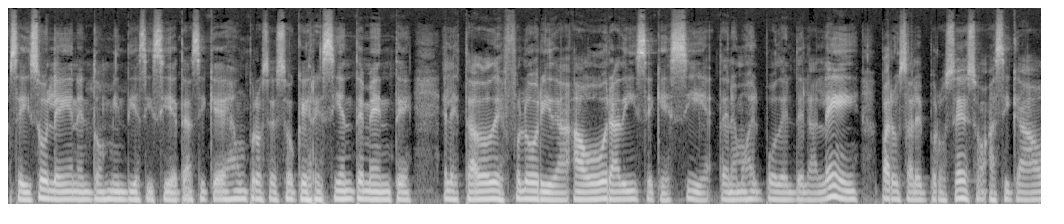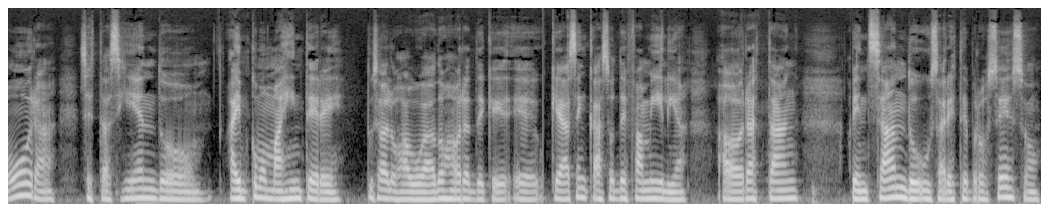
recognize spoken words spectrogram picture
se hizo ley en el 2017, así que es un proceso que recientemente el estado de Florida ahora dice que sí, tenemos el poder de la ley para usar el proceso. Así que ahora se está haciendo, hay como más interés tú los abogados ahora de que, eh, que hacen casos de familia, ahora están pensando usar este proceso,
